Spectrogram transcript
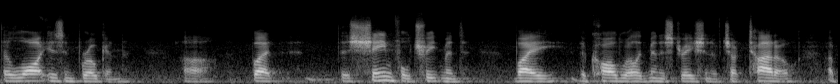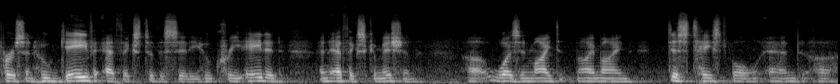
the law isn't broken, uh, but the shameful treatment by the Caldwell administration of Chuck Totto, a person who gave ethics to the city, who created an ethics commission, uh, was in my, my mind distasteful and uh,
